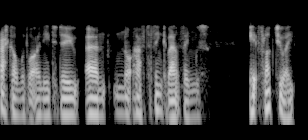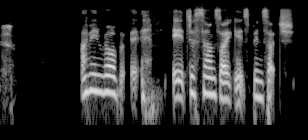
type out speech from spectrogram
crack on with what I need to do, and not have to think about things. It fluctuates. I mean, Rob, it just sounds like it's been such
